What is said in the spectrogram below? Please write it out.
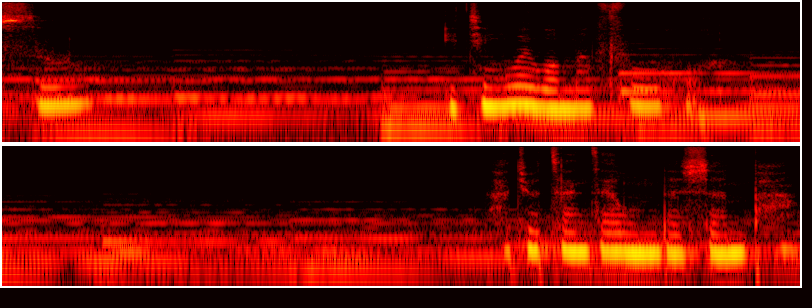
稣已经为我们复活，他就站在我们的身旁。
